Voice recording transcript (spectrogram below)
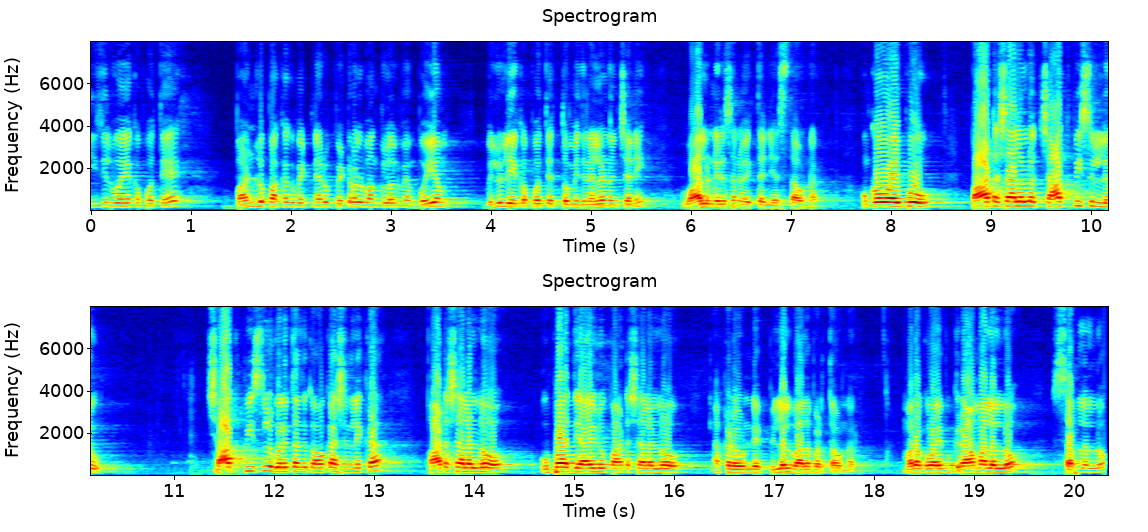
డీజిల్ పోయకపోతే బండ్లు పక్కకు పెట్టినారు. పెట్రోల్ బంకులో మేము పోయాం. బిల్లు లేకపోతే తొమ్మిది నెలల నుంచి అని వాళ్ళు నిరసన వ్యక్తం చేస్తూ ఉన్నారు. ఇంకోవైపు పాఠశాలల్లో చాక్ పీసులు లేవు. చాక్ పీసులు కొనేందుకు అవకాశం లేక పాఠశాలల్లో ఉపాధ్యాయులు పాఠశాలల్లో అక్కడ ఉండే పిల్లలు బాధపడుతూ ఉన్నారు. మరొక వైపు గ్రామాలలో సర్లల్లో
